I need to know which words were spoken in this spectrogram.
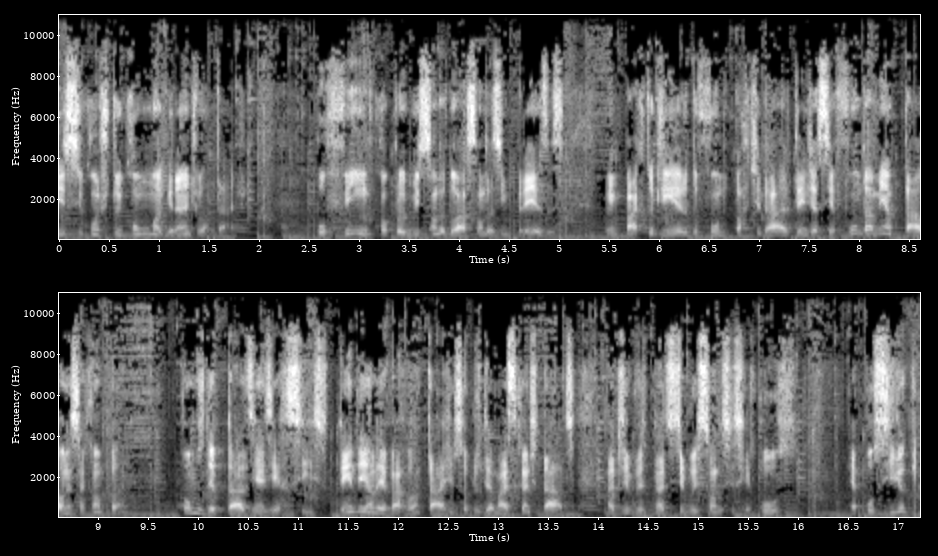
isso se constitui como uma grande vantagem. Por fim, com a proibição da doação das empresas, o impacto do dinheiro do fundo partidário tende a ser fundamental nessa campanha. Como os deputados em exercício tendem a levar vantagem sobre os demais candidatos na distribuição desses recursos, é possível que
